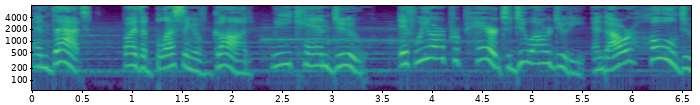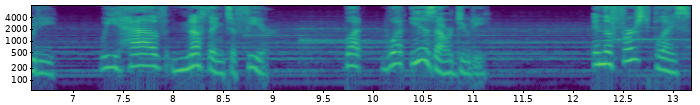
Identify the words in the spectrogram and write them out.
And that by the blessing of God, we can do. If we are prepared to do our duty and our whole duty, we have nothing to fear. But what is our duty? In the first place,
